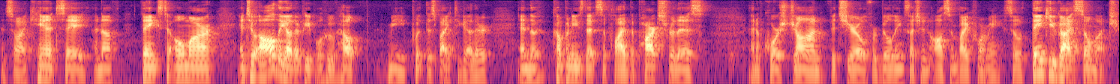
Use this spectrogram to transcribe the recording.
And so I can't say enough thanks to Omar and to all the other people who've helped me put this bike together and the companies that supplied the parts for this. And of course, John Fitzgerald for building such an awesome bike for me. So thank you guys so much.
